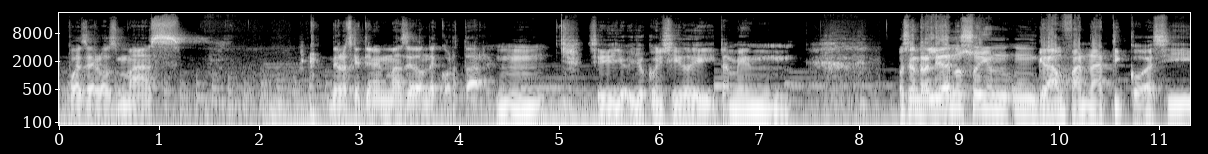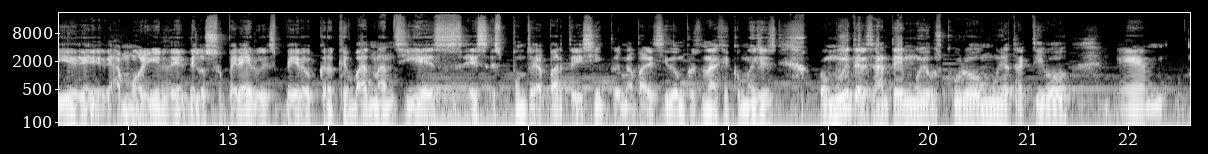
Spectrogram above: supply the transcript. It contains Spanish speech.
pues de los más... De los que tienen más de dónde cortar. mm, sí, yo, yo coincido y también... O sea, en realidad no soy un, un gran fanático así de, de a morir de, de los superhéroes, pero creo que Batman sí es, es, es punto y aparte y siempre me ha parecido un personaje, como dices, muy interesante, muy oscuro, muy atractivo eh,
